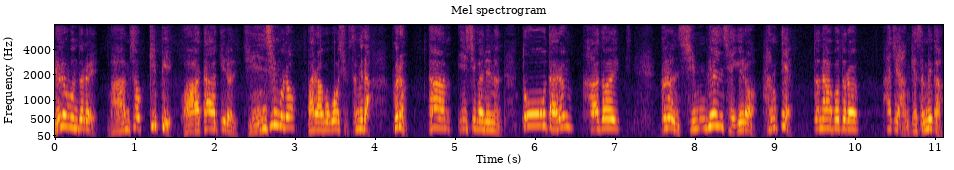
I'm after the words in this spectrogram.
여러분들의 마음속 깊이 와닿기를 진심으로 바라보고 싶습니다. 그럼 다음 이 시간에는 또 다른 카드의 그런 신비한 세계로 함께 떠나보도록 하지 않겠습니까?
